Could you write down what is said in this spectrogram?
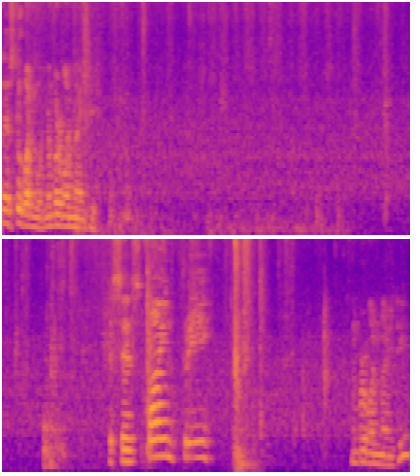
let's do one more number 190 it says find three. Number 190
